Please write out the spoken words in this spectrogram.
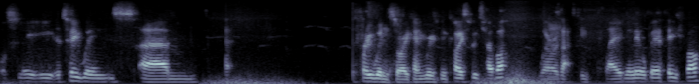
obviously the two wins, um, the three wins, sorry, came reasonably close to each other. Where I was actually playing a little bit of FIFA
